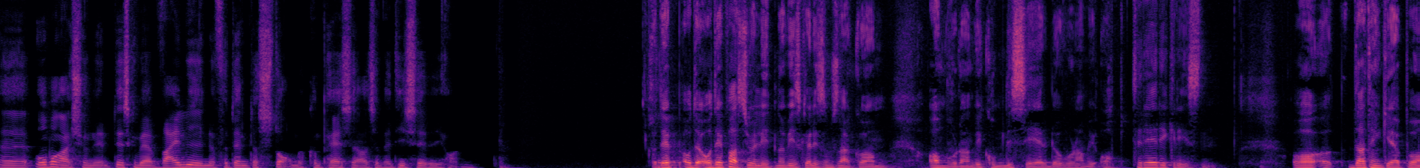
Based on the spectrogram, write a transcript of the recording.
øh, operationelt. Det skal være vejledende for dem, der står med kompasset, altså værdisættet i hånden. Og det, og, det, og det, passer jo litt når vi skal liksom snakke om, om hvordan vi kommuniserer det, og hvordan vi opptrer i krisen. Og, og da tenker jeg på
